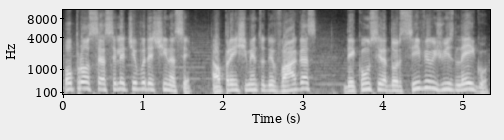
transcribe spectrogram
O processo seletivo destina-se ao preenchimento de vagas de conciliador civil e juiz leigo,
